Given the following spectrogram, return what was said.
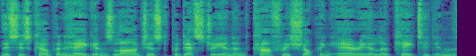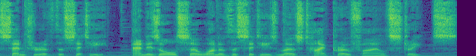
This is Copenhagen's largest pedestrian and car-free shopping area located in the center of the city, and is also one of the city's most high-profile streets.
